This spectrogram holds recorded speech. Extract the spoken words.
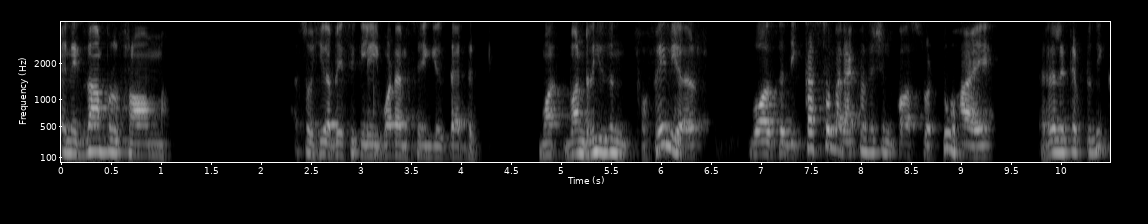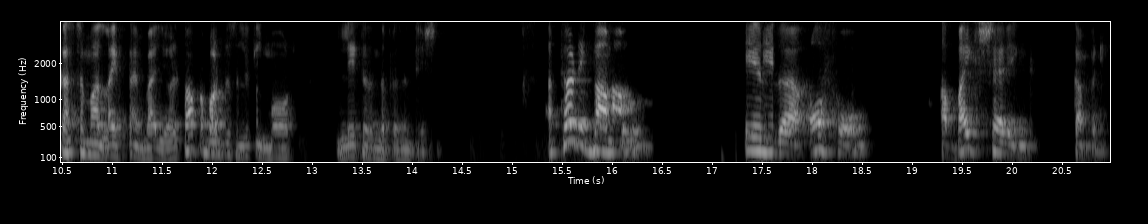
an example from, so here basically what I'm saying is that the one, one reason for failure was that the customer acquisition costs were too high relative to the customer lifetime value. I'll talk about this a little more later in the presentation. A third example is uh, Ofo, a bike sharing company.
